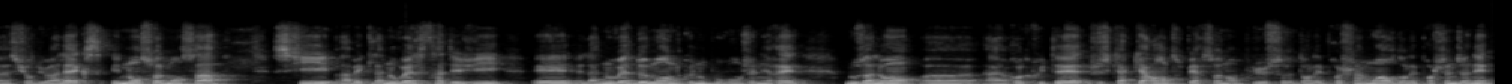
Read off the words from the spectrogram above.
euh, sur du Alex, et non seulement ça, si, avec la nouvelle stratégie et la nouvelle demande que nous pouvons générer, nous allons euh, recruter jusqu'à 40 personnes en plus dans les prochains mois ou dans les prochaines années.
